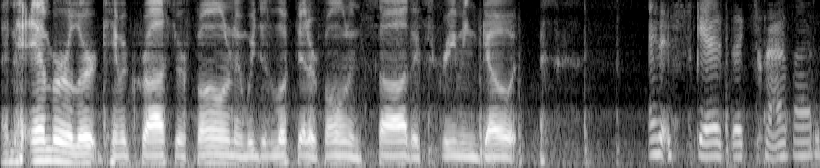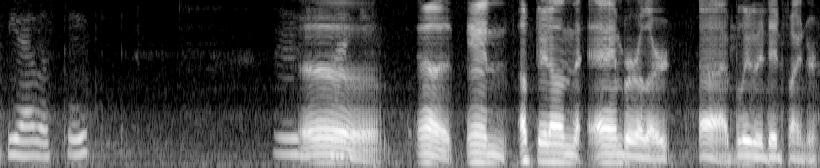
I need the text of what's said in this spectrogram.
an Amber Alert came across her phone, and we just looked at her phone and saw the screaming goat. And it scared the crap out of me. I was pooped. Uh, uh, and update on the Amber Alert. Uh, I believe they did find her.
